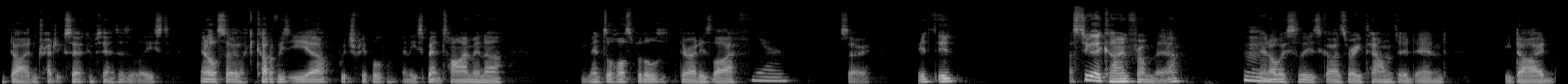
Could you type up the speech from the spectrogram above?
he died in tragic circumstances at least, and also like cut off his ear, which people, and he spent time in a mental hospitals throughout his life. Yeah. So it it, I see where they're coming from there, Mm. and obviously this guy's very talented, and he died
